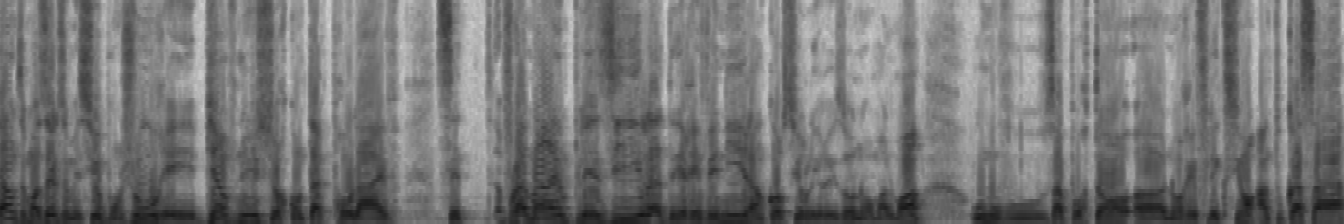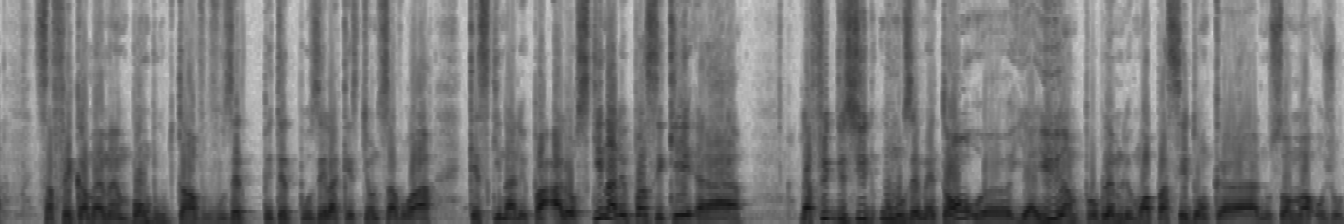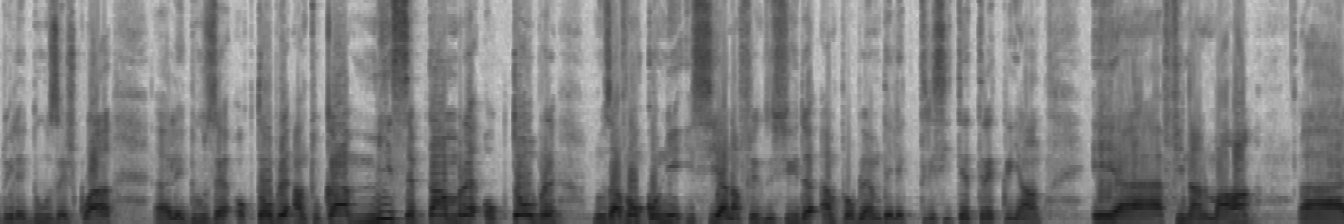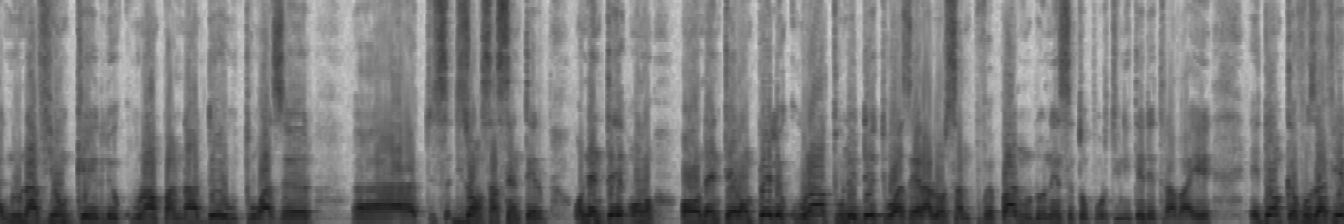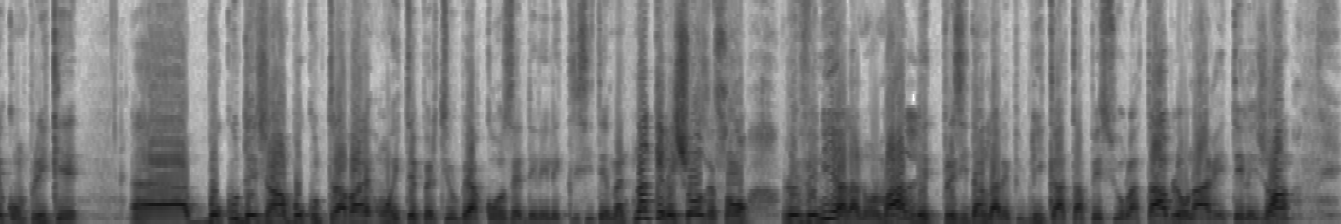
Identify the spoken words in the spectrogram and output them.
Mesdames, Mesdemoiselles et Messieurs, bonjour et bienvenue sur Contact Pro Live. C'est vraiment un plaisir de revenir encore sur les réseaux normalement où nous vous apportons euh, nos réflexions. En tout cas, ça, ça fait quand même un bon bout de temps. Vous vous êtes peut-être posé la question de savoir qu'est-ce qui n'allait pas. Alors, ce qui n'allait pas, c'est que euh, l'Afrique du Sud où nous émettons, euh, il y a eu un problème le mois passé. Donc, nous sommes aujourd'hui le 12, je crois. Euh, le 12 octobre. En tout cas, mi-septembre, octobre, nous avons connu ici en Afrique du Sud un problème d'électricité très criant. Et euh, finalement, euh, nous n'avions que le courant pendant deux ou trois heures. Disons, ça on, on, on, interrompait le courant tous les deux, trois heures. Alors, ça ne pouvait pas nous donner cette opportunité de travailler. Et donc, vous aviez compris que euh, beaucoup de gens, beaucoup de travail ont été perturbés à cause de l'électricité. Maintenant que les choses sont revenues à la normale, le président de la République a tapé sur la table, on a arrêté les gens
